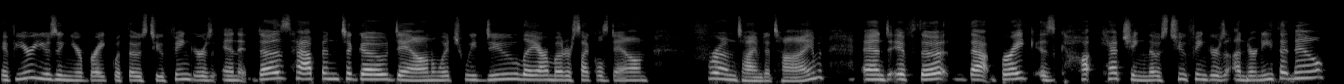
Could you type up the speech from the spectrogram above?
if you're using your brake with those two fingers and it does happen to go down, which we do lay our motorcycles down from time to time, and if the that brake is ca- catching those two fingers underneath it now,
